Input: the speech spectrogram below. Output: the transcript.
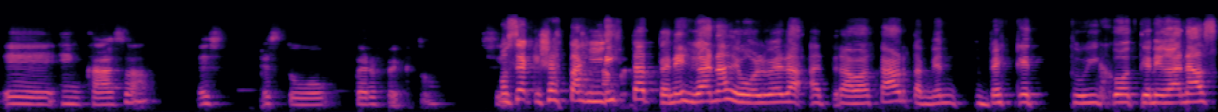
eh, en casa, estuvo perfecto. O sea que ya estás lista, tenés ganas de volver a, trabajar, también ves que tu hijo tiene ganas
